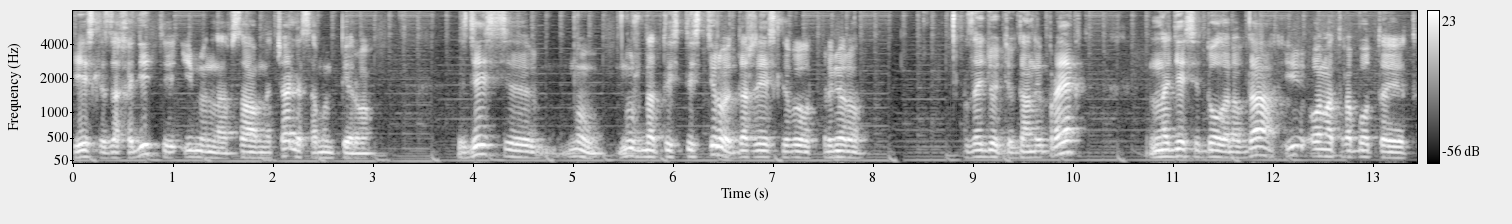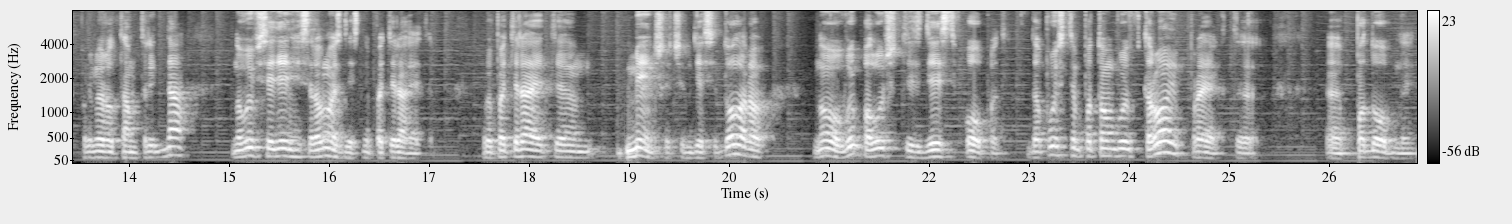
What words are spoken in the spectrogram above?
Если заходите именно в самом начале, самым первым. Здесь э, ну, нужно тестировать, даже если вы, к примеру, зайдете в данный проект на 10 долларов, да, и он отработает, к примеру, там 3 дня, но вы все деньги все равно здесь не потеряете. Вы потеряете меньше, чем 10 долларов, но вы получите здесь опыт. Допустим, потом будет второй проект э, э подобный.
